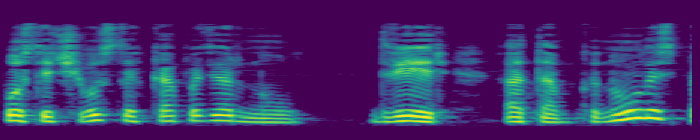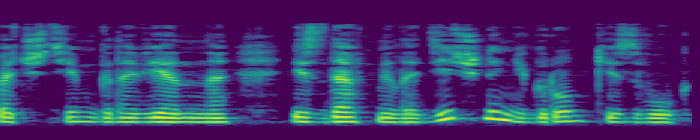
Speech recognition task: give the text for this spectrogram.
после чего слегка повернул. Дверь отомкнулась почти мгновенно, издав мелодичный негромкий звук.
